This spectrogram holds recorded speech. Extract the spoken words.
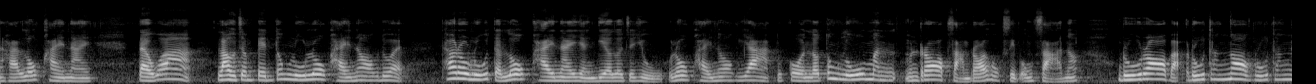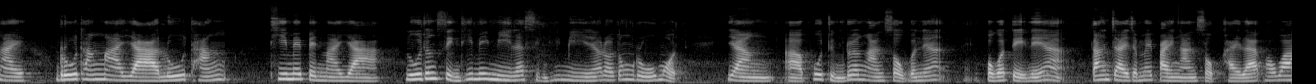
นะคะโลกภายใน แต่ว่าเราจำเป็นต้องรู้โลกภายนอกด้วย ถ้าเรารู้แต่โลกภายในอย่างเดียวเราจะอยู่โลกภายนอกยากทุกคน เราต้องรู้มันมันรอบ 360 องศาเนาะรู้รอบอะรู้ทั้งนอก รู้ทั้งใน รู้ทั้งมายา รู้ทั้ง ที่ไม่เป็นมายา รู้ทั้งสิ่งที่ไม่มีและสิ่งที่มีนะเราต้องรู้หมด อย่างพูดถึงเรื่องงานศพวันนี้ปกติเนี่ยตั้งใจจะไม่ไปงานศพใครแล้ว เพราะว่า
